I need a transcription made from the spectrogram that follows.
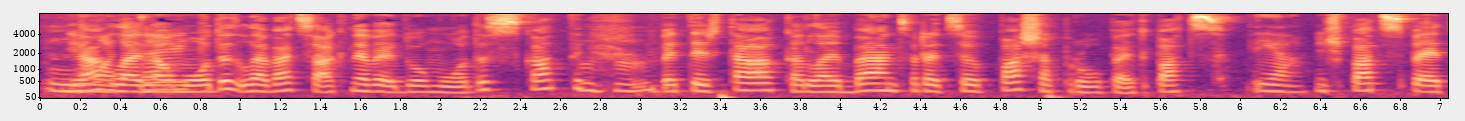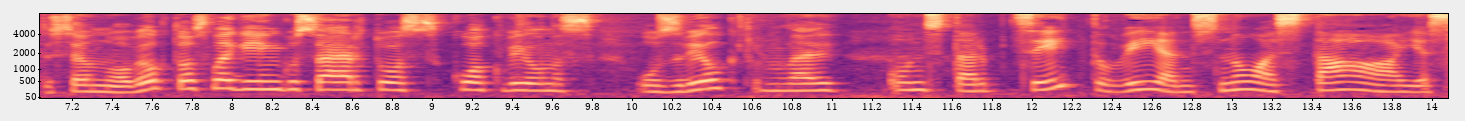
Jā, lai nav Noteikti. mode, lai vecāki neveido modes skati, mm -hmm. bet ir tā, ka lai bērns varētu sev pašaprūpēt pats. Jā. Viņš pats spētu sev novilkt tos legingus, ērtos, koku vilnas, uzvilkt, un lai Un starp citu, viens no stājas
